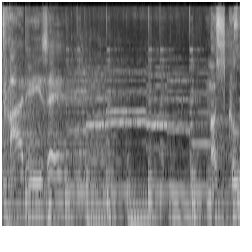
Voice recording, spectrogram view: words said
traduisait Moscou,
